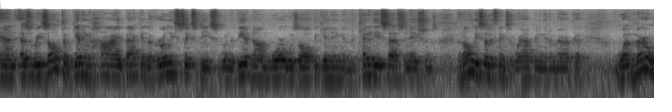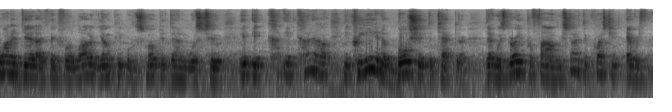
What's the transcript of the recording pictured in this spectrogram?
And as a result of getting high back in the early 60s when the Vietnam War was all beginning and the Kennedy assassinations and all these other things that were happening in America, what marijuana did, I think, for a lot of young people who smoked it then was to, it, it, it cut out, it created a bullshit detector that was very profound. We started to question everything.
